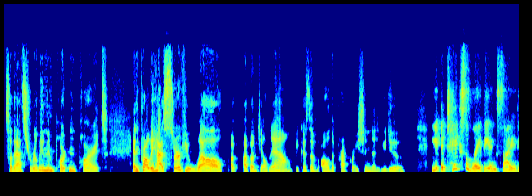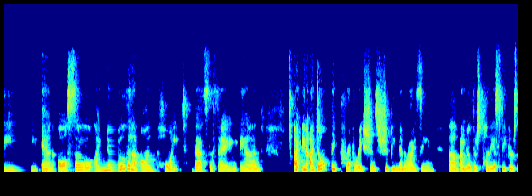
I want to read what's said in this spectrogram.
So that's really an important part and probably has served you well up, up until now because of all the preparation that you do. It takes away the anxiety and also I know that I'm on point. That's the thing. And I, you know, I don't think preparations should be memorizing. Um, I know there's plenty of speakers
